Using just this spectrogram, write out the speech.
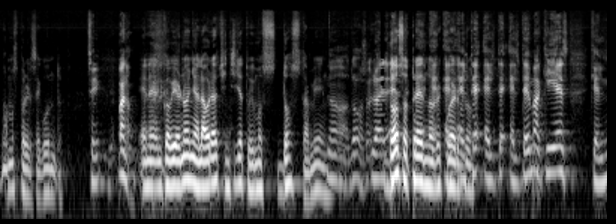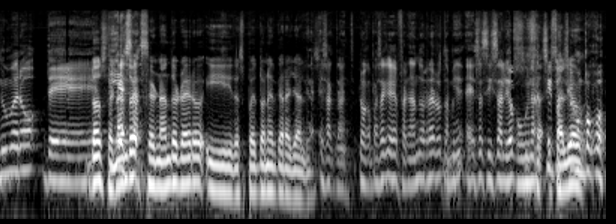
vamos por el segundo. Sí, bueno. En el gobierno de doña Laura Chinchilla tuvimos dos también. No, dos. dos o tres, no recuerdo. El, tema aquí es que el número de. Dos, Fernando, Fernando Herrero y después Don Edgar Ayales. Exactamente. Lo que pasa es que Fernando Herrero también, esa sí salió con una situación un poco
